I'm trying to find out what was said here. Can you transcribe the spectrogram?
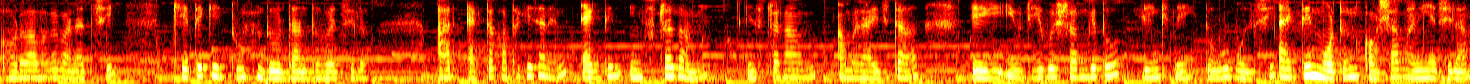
ঘরোয়াভাবে বানাচ্ছি। খেতে কিন্তু দুর্দান্ত হয়েছিল। আর একটা কথা কি জানেন? একদিন ইনস্টাগ্রামে ইনস্টাগ্রাম আমার আইডিটা এই ইউটিউবের সঙ্গে তো লিঙ্ক নেই, তবু বলছি। একদিন মটন কষা বানিয়েছিলাম,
